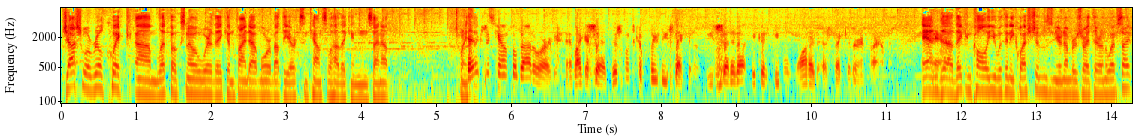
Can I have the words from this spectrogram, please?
Joshua, real quick, um, let folks know where they can find out more about the Erickson Council, how they can sign up. EricksonCouncil.org. And like I said, this one's completely secular. We set it up because people wanted a secular environment. And uh, they can call you with any questions, and your number's right there on the website.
